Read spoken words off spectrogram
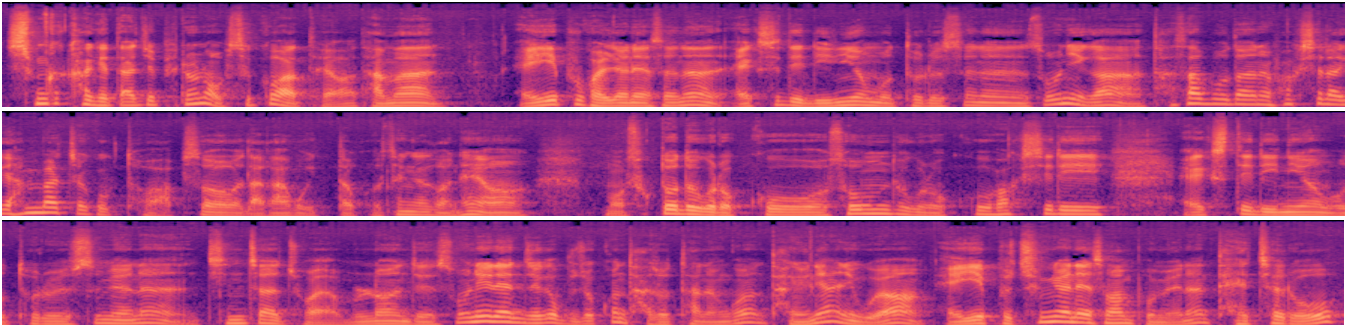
심각하게 따질 필요는 없을 것 같아요. 다만 AF 관련해서는 XD 리니어 모터를 쓰는 소니가 타사보다는 확실하게 한 발자국 더 앞서 나가고 있다고 생각은 해요. 뭐 속도도 그렇고 소음도 그렇고 확실히 XD 리니어 모터를 쓰면은 진짜 좋아요. 물론 이제 소니 렌즈가 무조건 다 좋다는 건 당연히 아니고요. AF 측면에서만 보면은 대체로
